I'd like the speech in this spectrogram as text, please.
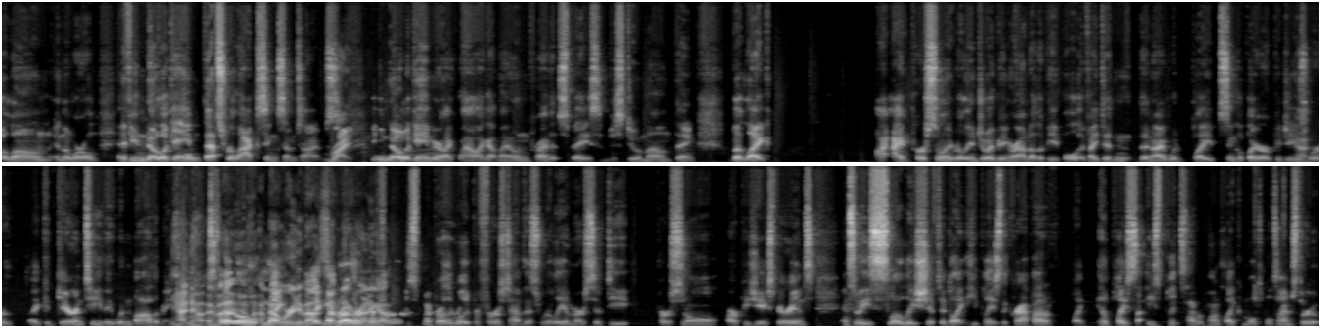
alone in the world. And if you know a game, that's relaxing sometimes. right. If you know a game, you're like, wow, I got my own private space. I'm just doing my own thing. But like, I, I personally really enjoy being around other people. If I didn't, then I would play single player RPGs Yeah. where I could guarantee they wouldn't bother me. Yeah, I know. So, I, I'm not like- worried about like my brother running up. prefers, My brother really prefers to have this really immersive, deep, personal RPG experience, and so he's slowly shifted. Like he plays the crap out of like he'll play. He's played Cyberpunk like multiple times through.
